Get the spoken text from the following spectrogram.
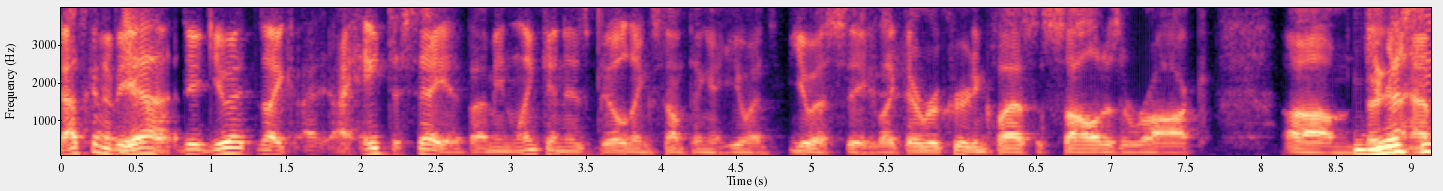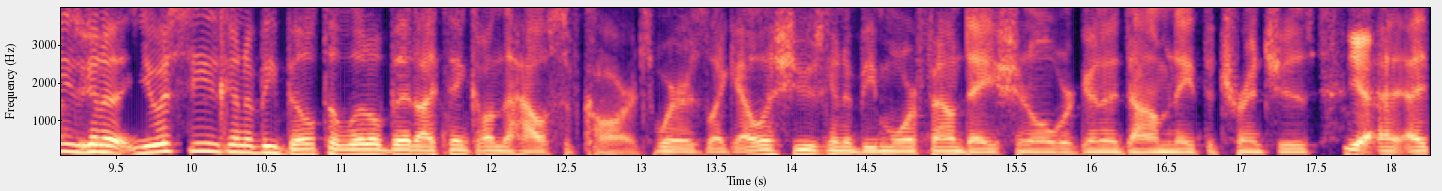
That's going to be, Yeah. yeah, dude. You like, I, I hate to say it, but I mean, Lincoln is building something at UN, USC. Like their recruiting class is solid as a rock. Um, they're gonna USC is gonna. USC is gonna be built a little bit, I think, on the house of cards. Whereas like LSU is gonna be more foundational. We're gonna dominate the trenches. yeah. I, I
